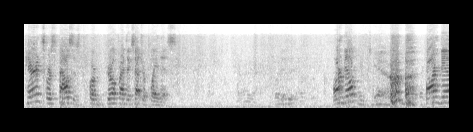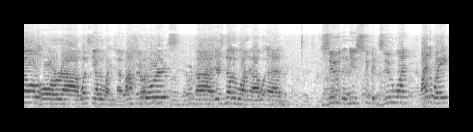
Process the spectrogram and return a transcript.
Parents or spouses or girlfriends, etc., play this. Farmville? Yeah. Farmville or uh, what's the other one? Uh, Mafia Wars. Uh, there's another one. Uh, uh, Zoo, the new stupid Zoo one. By the way,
